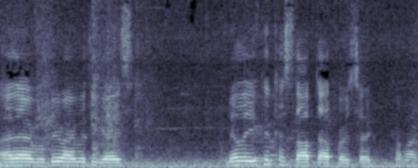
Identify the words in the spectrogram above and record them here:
Hi there. We'll be right with you guys. Millie, you could stop that for a sec. Come on.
